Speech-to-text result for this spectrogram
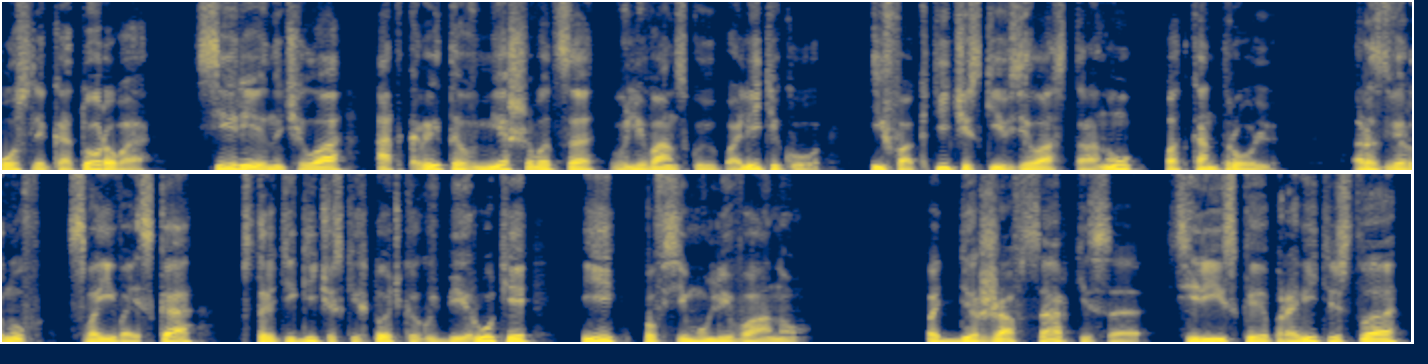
после которого Сирия начала открыто вмешиваться в ливанскую политику и фактически взяла страну под контроль, развернув свои войска в стратегических точках в Бейруте и по всему Ливану. Поддержав Саркиса, сирийское правительство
